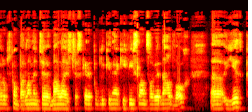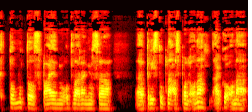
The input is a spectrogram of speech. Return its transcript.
Európskom parlamente, mala aj z Českej republiky nejakých výslancov jedného, dvoch, e, je k tomuto spájaniu, otváraniu sa prístupná aspoň ona, ako ona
